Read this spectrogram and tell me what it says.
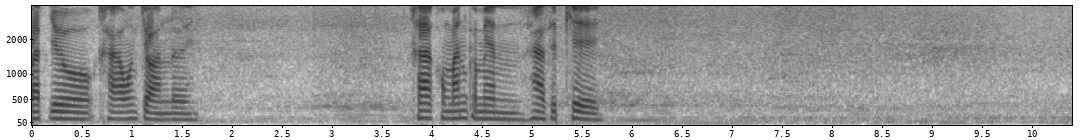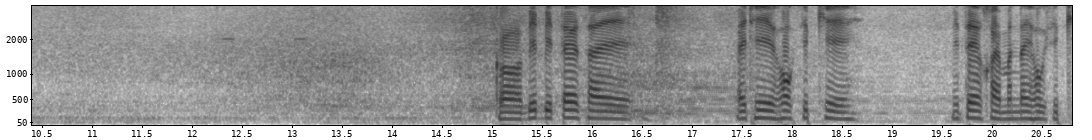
บัตรอยู่ค่าวงจรเลย ค่าของมันก็แม่น 50k ก็บิตบิเตอร์ใส่ไปที่ 60k มิเตอร์ค่อยมันได้ 60k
